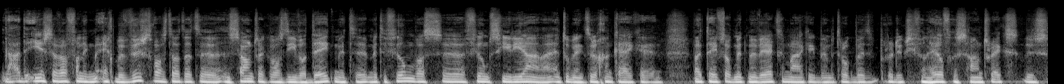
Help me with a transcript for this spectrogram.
nou, de eerste waarvan ik me echt bewust was dat het uh, een soundtrack was die wat deed met, uh, met de film, was uh, film Syriana. En toen ben ik terug gaan kijken. En, maar het heeft ook met mijn werk te maken. Ik ben betrokken bij de productie van heel veel soundtracks. Dus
